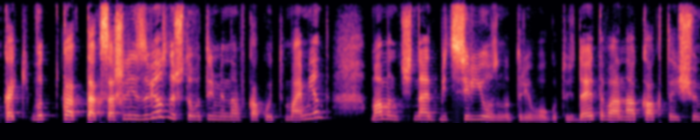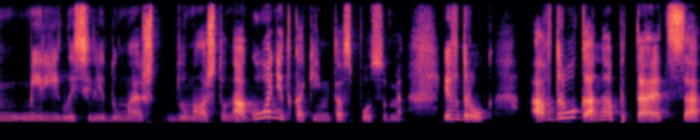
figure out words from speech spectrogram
Как, вот как так сошли звезды, что вот именно в какой-то момент мама начинает бить серьезную тревогу. То есть до этого она как-то еще мирилась или думая, думала, что нагонит какими-то способами. И вдруг, а вдруг она пытается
